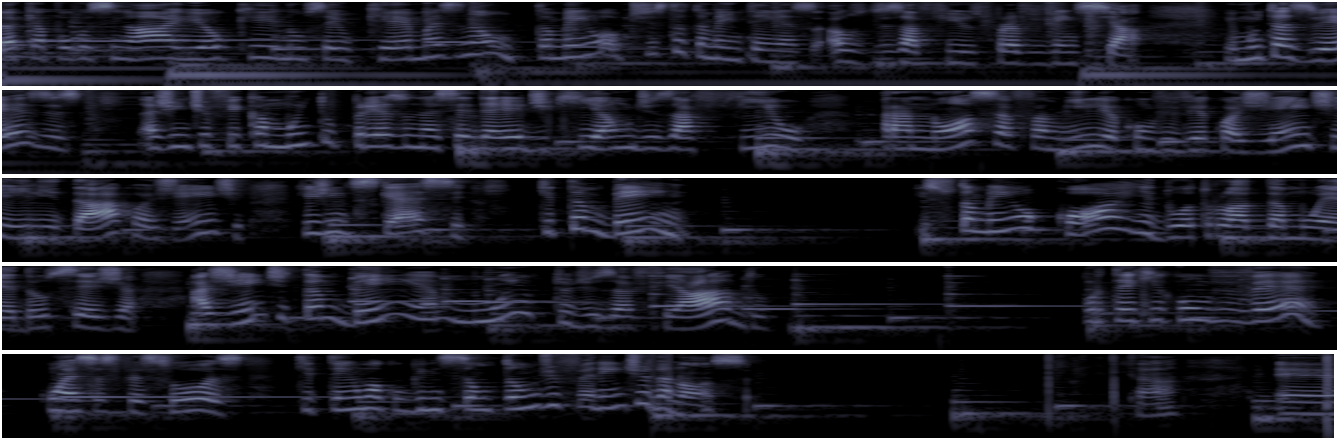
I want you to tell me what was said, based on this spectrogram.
daqui a pouco assim, ah, eu que não sei o que, mas não, também o autista também tem as, os desafios para vivenciar. E muitas vezes a gente fica muito preso nessa ideia de que é um desafio para nossa família conviver com a gente e lidar com a gente, que a gente esquece que também isso também ocorre do outro lado da moeda, ou seja, a gente também é muito desafiado por ter que conviver com essas pessoas que tem uma cognição tão diferente da nossa. Tá? É...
